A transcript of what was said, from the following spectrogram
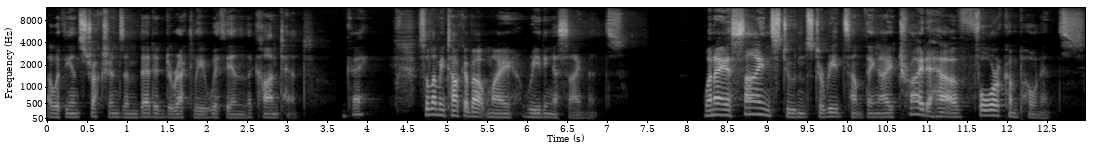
uh, with the instructions embedded directly within the content. Okay? So let me talk about my reading assignments. When I assign students to read something, I try to have four components.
